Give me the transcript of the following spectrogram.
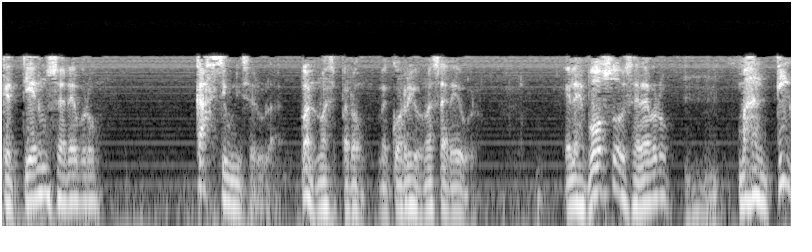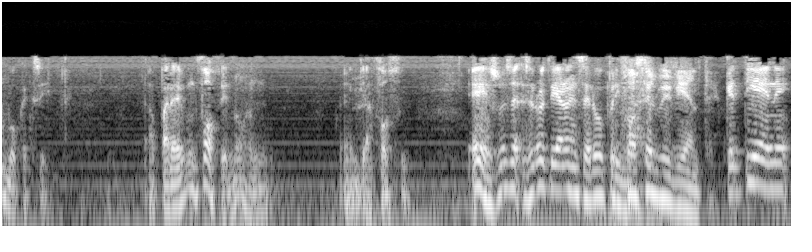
que tiene un cerebro casi unicelular. Bueno, no es, perdón, me corrijo, no es cerebro. El esbozo de cerebro más antiguo que existe. Aparece un fósil, ¿no? En, en ya fósil. Eso, ese- el cerebro reptiliano es el cerebro primario. Fósil viviente. Que tiene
